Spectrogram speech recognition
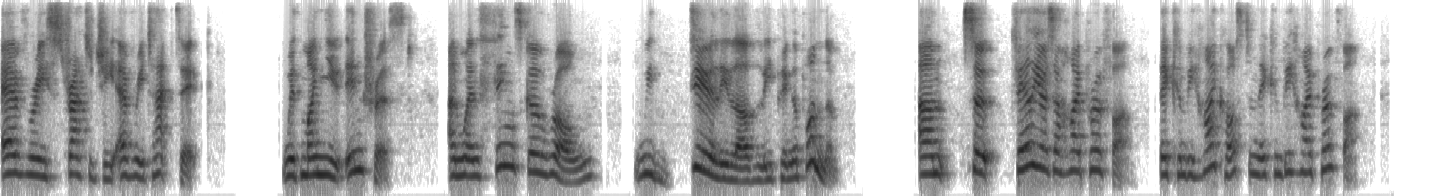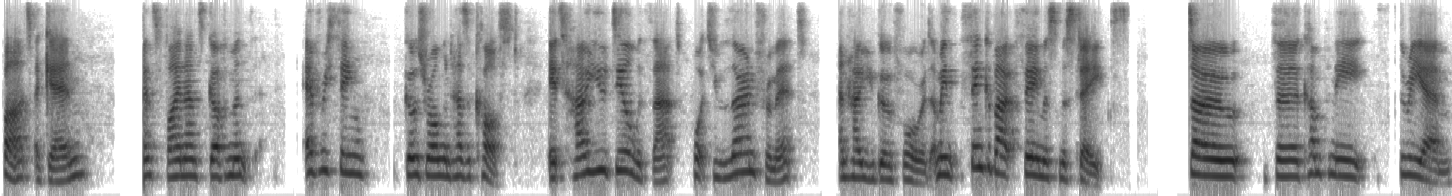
every strategy, every tactic with minute interest. And when things go wrong, we dearly love leaping upon them. Um, so failures are high profile. They can be high cost and they can be high profile. But again, finance, government, everything goes wrong and has a cost. It's how you deal with that, what you learn from it, and how you go forward. I mean, think about famous mistakes. So the company 3M,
